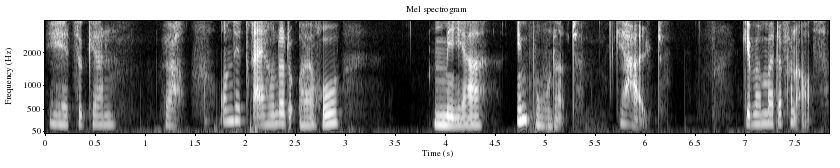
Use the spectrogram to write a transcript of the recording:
ich hätte so gern, ja, um die 300 Euro mehr im Monat Gehalt. Gehen wir mal davon aus.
